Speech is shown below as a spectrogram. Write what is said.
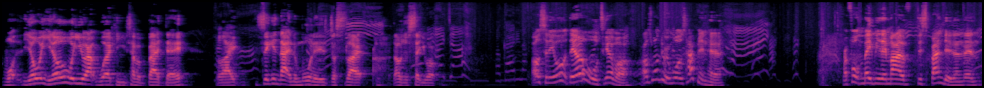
what you know, what? you know, when you're at work and you just have a bad day, like singing that in the morning is just like that'll just set you off. Oh, so they all they are all together. I was wondering what was happening here. I thought maybe they might have disbanded and then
